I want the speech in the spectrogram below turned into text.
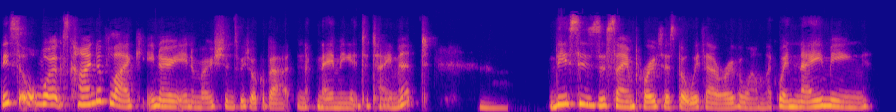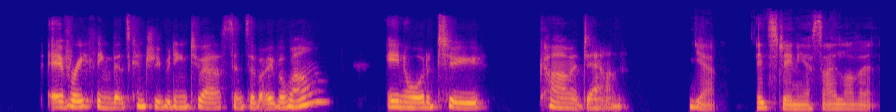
this works kind of like, you know, in emotions, we talk about naming it to tame it. Mm. This is the same process, but with our overwhelm. Like we're naming everything that's contributing to our sense of overwhelm in order to calm it down. Yeah. It's genius. I love it.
